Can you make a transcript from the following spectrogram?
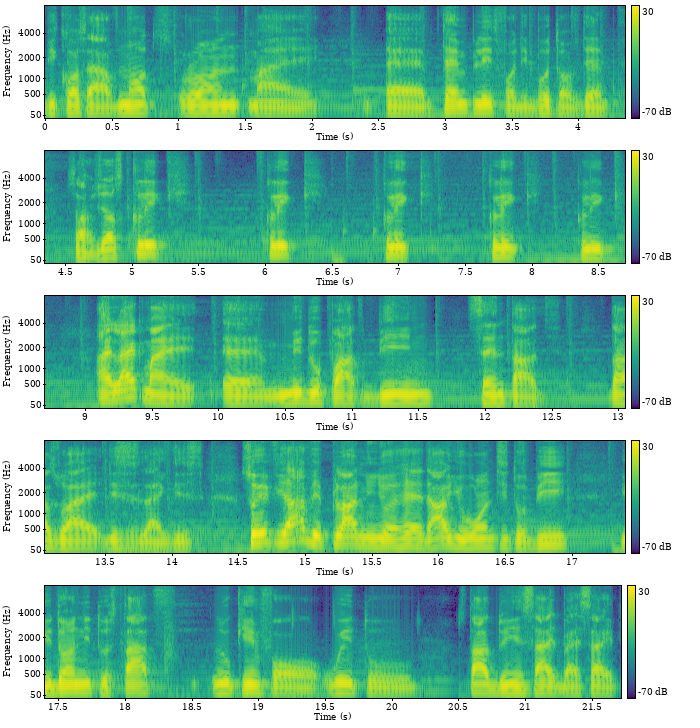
because I have not run my uh, template for the both of them. So I'll just click, click, click, click, click. I like my uh, middle part being centered. That's why this is like this. So if you have a plan in your head how you want it to be, you don't need to start looking for way to start doing side by side.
